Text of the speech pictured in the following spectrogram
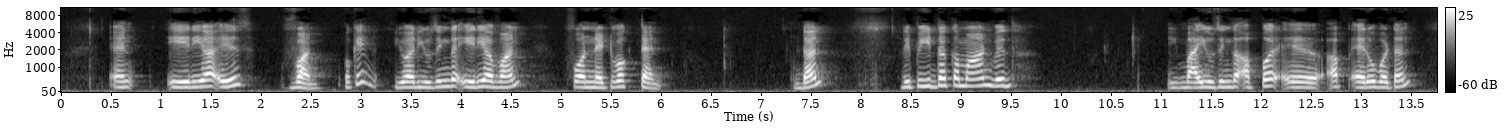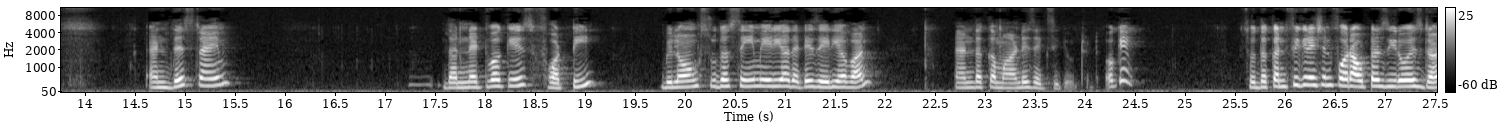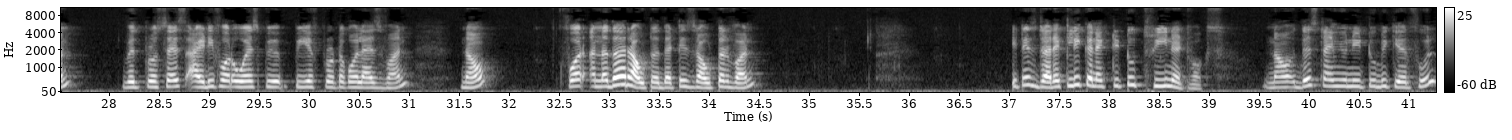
and area is 1 okay? You are using the area 1 for network 10 done? Repeat the command with by using the upper uh, up arrow button. And this time the network is 40 belongs to the same area that is area 1 and the command is executed. Okay? So the configuration for router 0 is done with process ID for OSPF protocol as 1. Now, for another router that is router 1, it is directly connected to 3 networks. Now, this time you need to be careful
